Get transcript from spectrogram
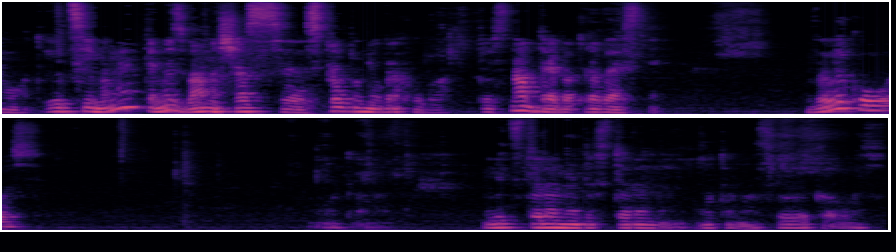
От. І ці моменти ми з вами зараз спробуємо врахувати. Тобто нам треба провести велику ось. От вона. Від сторони до сторони. От у нас велика ось.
